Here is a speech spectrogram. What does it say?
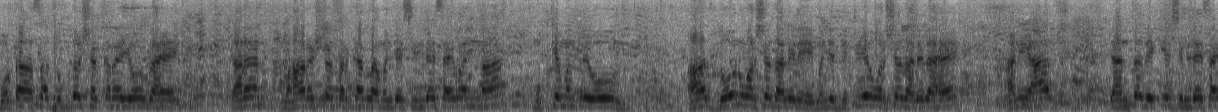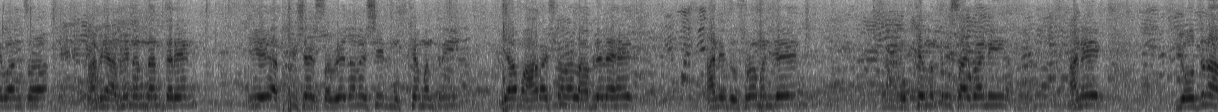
मोठा असा दुग्ध शर्करा योग आहे. कारण महाराष्ट्र सरकारला म्हणजे शिंदे साहेबांना मुख्यमंत्री होऊन आज दोन वर्ष झालेले म्हणजे द्वितीय वर्ष झालेलं आहे. आणि आज त्यांचं देखील शिंदे साहेबांचं आम्ही अभिनंदन करेन की हे अतिशय संवेदनशील मुख्यमंत्री या महाराष्ट्राला लाभलेले आहेत. आणि दुसरं म्हणजे मुख्यमंत्री साहेबांनी अनेक योजना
